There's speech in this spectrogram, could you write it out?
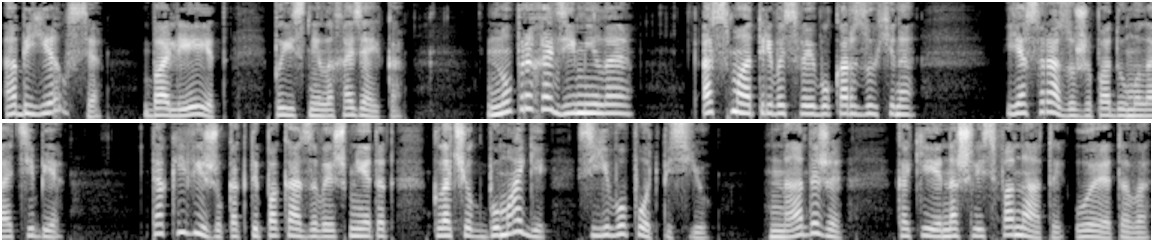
«Объелся, болеет», — пояснила хозяйка. «Ну, проходи, милая, осматривай своего Корзухина. Я сразу же подумала о тебе. Так и вижу, как ты показываешь мне этот клочок бумаги с его подписью. Надо же!» Какие нашлись фанаты у этого.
